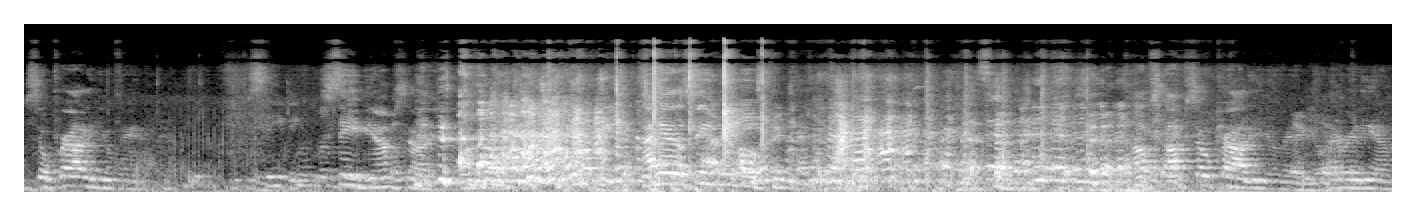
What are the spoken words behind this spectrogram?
so proud of you, man. Stevie. Stevie, I'm sorry. I had a Stevie moment. I'm, I'm so proud of you, man. I really am.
